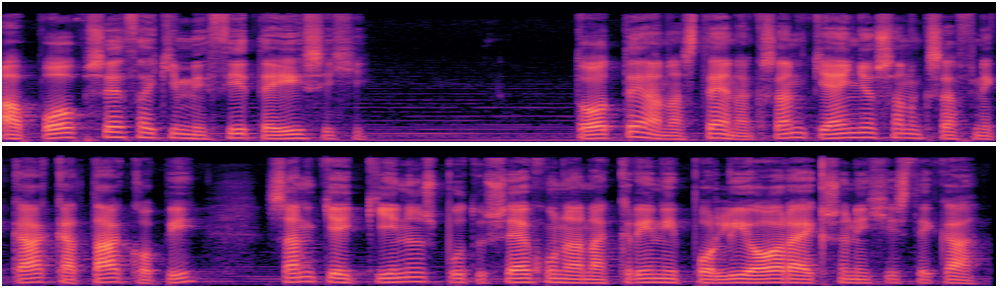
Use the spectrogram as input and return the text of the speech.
«Απόψε θα κοιμηθείτε ήσυχοι». Τότε αναστέναξαν και ένιωσαν ξαφνικά κατάκοποι σαν και εκείνους που τους έχουν ανακρίνει πολλή ώρα εξονυχιστικά,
